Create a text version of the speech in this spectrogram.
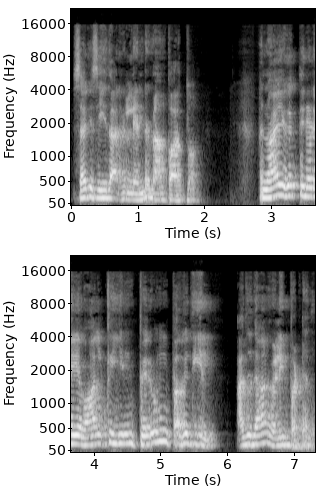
சரி செய்தார்கள் என்று நாம் பார்த்தோம். நாயகத்தினுடைய வாழ்க்கையின் பெரும் பகுதியில் அதுதான் வெளிப்பட்டது.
